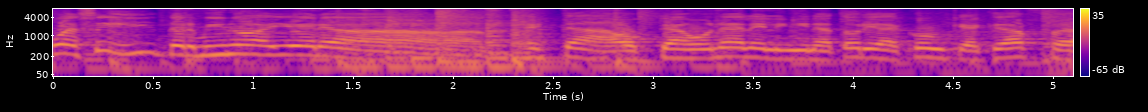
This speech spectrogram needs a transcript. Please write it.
pues sí, terminó ayer ah, esta octagonal eliminatoria de CONCACAF. fine.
